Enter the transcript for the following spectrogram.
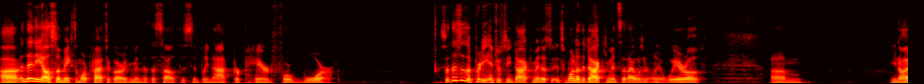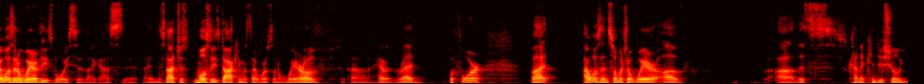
Uh, and then he also makes a more practical argument that the South is simply not prepared for war. So this is a pretty interesting document. It's, it's one of the documents that I wasn't really aware of. Um, you know, I wasn't aware of these voices. I guess and it's not just most of these documents I wasn't aware of, uh, haven't read before, but I wasn't so much aware of uh, this kind of conditional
